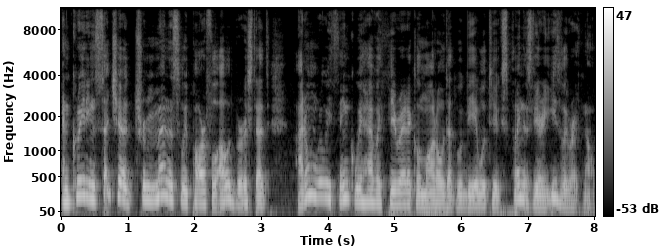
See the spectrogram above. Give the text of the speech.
and creating such a tremendously powerful outburst that I don't really think we have a theoretical model that would be able to explain this very easily right now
